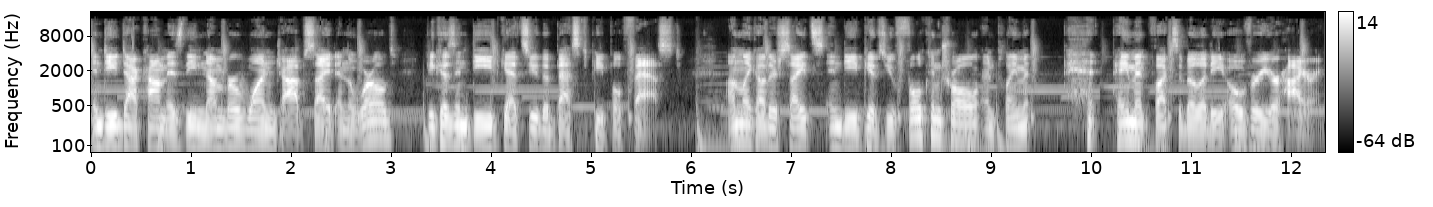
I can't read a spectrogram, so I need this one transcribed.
Indeed.com is the number one job site in the world because Indeed gets you the best people fast. Unlike other sites, Indeed gives you full control and payment, payment flexibility over your hiring.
